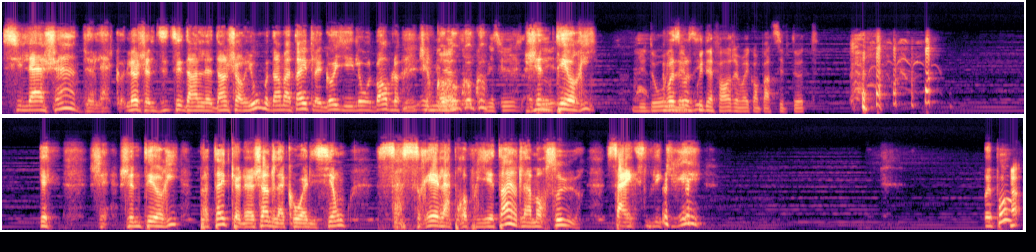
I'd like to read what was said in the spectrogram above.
Si l'agent de la... Là, je le dis, tu sais, dans le, dans le chariot, mais dans ma tête, le gars, il est l'autre bord. j'ai une théorie. Ludo, il Vas-y, met beaucoup d'efforts, j'aimerais qu'on participe toutes. J'ai j'ai une théorie. Peut-être que l'agent de la coalition, ça serait la propriétaire de la morsure. Ça expliquerait. Pas? Ah.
